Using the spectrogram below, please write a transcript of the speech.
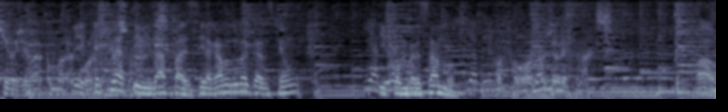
Quiero llevar como recuerdo. qué creatividad para decir, hagamos una canción. Y, hablemos- conversamos. y. Por favor, no llores más. Wow.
